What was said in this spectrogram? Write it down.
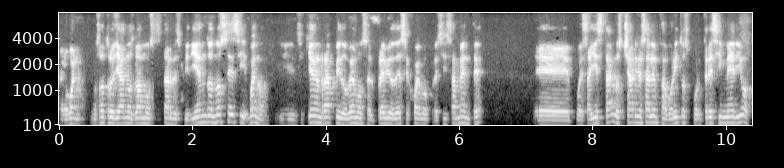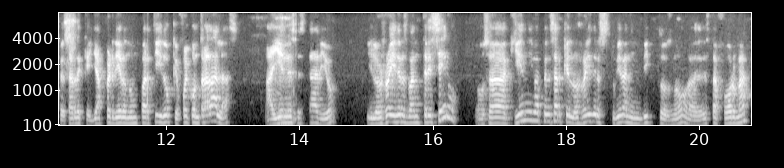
pero bueno, nosotros ya nos vamos a estar despidiendo. No sé si, bueno, y si quieren rápido vemos el previo de ese juego precisamente. Eh, pues ahí están, los Chargers salen favoritos por tres y medio, a pesar de que ya perdieron un partido que fue contra Dallas, ahí en ese estadio, y los Raiders van 3-0. O sea, ¿quién iba a pensar que los Raiders estuvieran invictos, ¿no? De esta forma.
